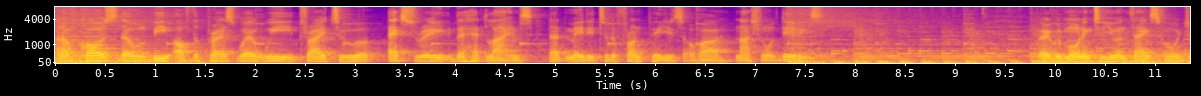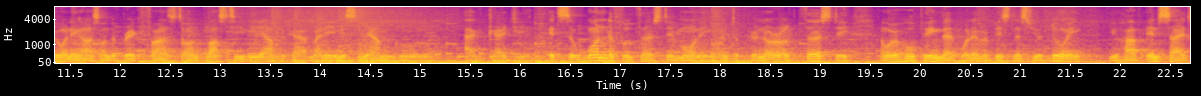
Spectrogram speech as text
And of course, there will be Off the Press where we try to x ray the headlines that made it to the front pages of our national dailies. Very good morning to you and thanks for joining us on the breakfast on Plus TV Africa. My name is Nyamgul Agaji. It's a wonderful Thursday morning, Entrepreneurial Thursday, and we're hoping that whatever business you're doing, you have insight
